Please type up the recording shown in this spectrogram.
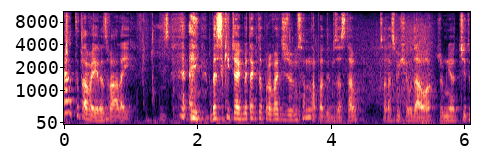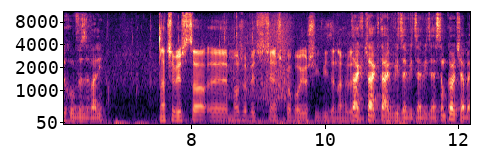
A, to dawaj, rozwalaj. Ej, bez kitu, jakby tak doprowadzić, żebym sam na podium został. Coraz mi się udało, że mnie od cheatuchów wyzywali. Znaczy, wiesz co, y, może być ciężko, bo już ich widzę na horyzoncie. Tak, tak, tak, widzę, widzę, widzę. Jestem koło ciebie.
